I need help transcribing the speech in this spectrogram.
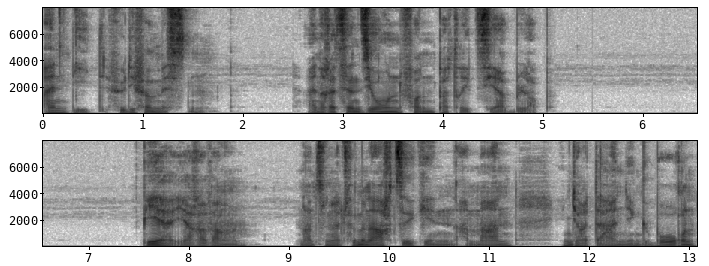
Ein Lied für die Vermissten. Eine Rezension von Patricia Blob. Pierre Jaravin 1985 in Amman in Jordanien geboren,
